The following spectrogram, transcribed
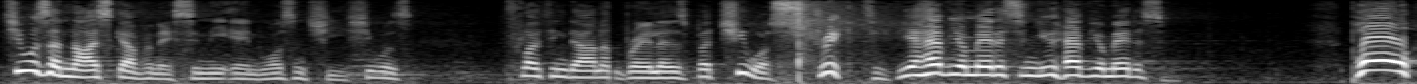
she was a nice governess in the end, wasn't she? She was floating down umbrellas, but she was strict. If you have your medicine, you have your medicine. Paul,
